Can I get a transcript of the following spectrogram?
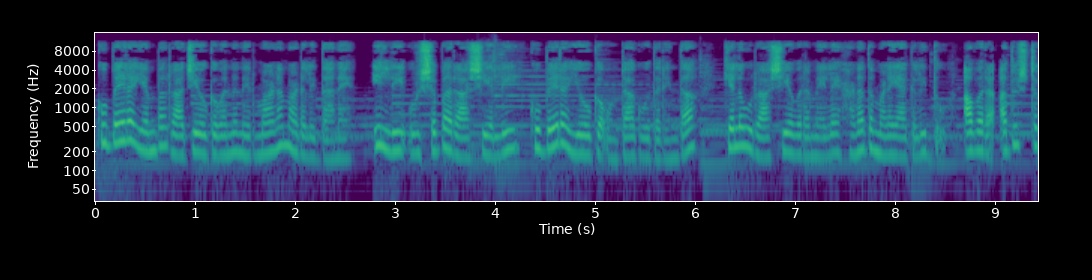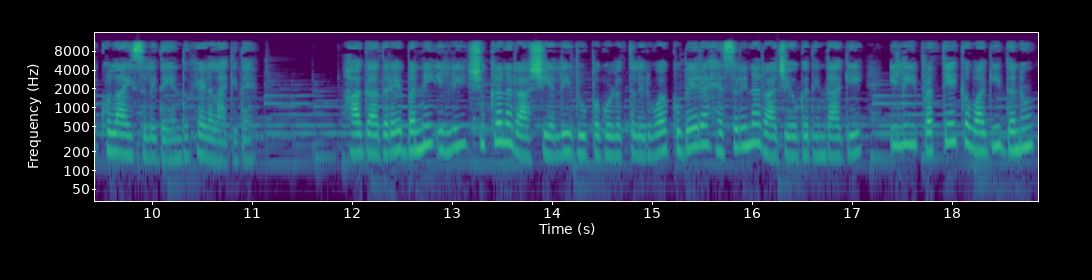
ಕುಬೇರ ಎಂಬ ರಾಜಯೋಗವನ್ನು ನಿರ್ಮಾಣ ಮಾಡಲಿದ್ದಾನೆ. ಇಲ್ಲಿ ವೃಷಭ ರಾಶಿಯಲ್ಲಿ ಕುಬೇರ ಯೋಗ ಉಂಟಾಗುವುದರಿಂದ ಕೆಲವು ರಾಶಿಯವರ ಮೇಲೆ ಹಣದ ಮಳೆಯಾಗಲಿದ್ದು ಅವರ ಅದೃಷ್ಟ ಕುಲಾಯಿಸಲಿದೆ ಎಂದು ಹೇಳಲಾಗಿದೆ. ಹಾಗಾದರೆ ಬನ್ನಿ ಇಲ್ಲಿ ಶುಕ್ರನ ರಾಶಿಯಲ್ಲಿ ರೂಪುಗೊಳ್ಳುತ್ತಲಿರುವ ಕುಬೇರ ಹೆಸರಿನ ರಾಜಯೋಗದಿಂದಾಗಿ ಇಲ್ಲಿ ಪ್ರತ್ಯೇಕವಾಗಿ ಧನು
